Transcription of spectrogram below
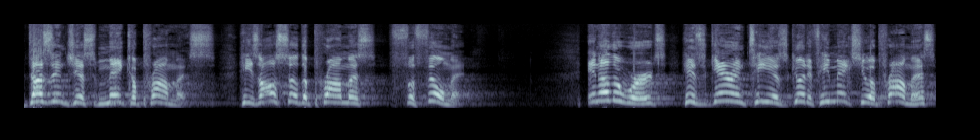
doesn't just make a promise, he's also the promise fulfillment. In other words, his guarantee is good. If he makes you a promise,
